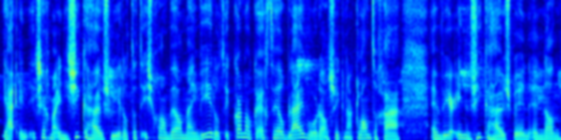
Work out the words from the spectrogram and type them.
ja, in, ik zeg maar in die ziekenhuiswereld, dat is gewoon wel mijn wereld. Ik kan ook echt heel blij worden als ik naar klanten ga en weer in een ziekenhuis ben. En dan,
